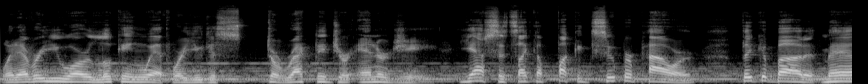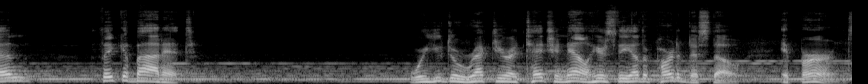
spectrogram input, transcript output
Whatever you are looking with, where you just directed your energy. Yes, it's like a fucking superpower. Think about it, man. Think about it. Where you direct your attention. Now, here's the other part of this, though it burns.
